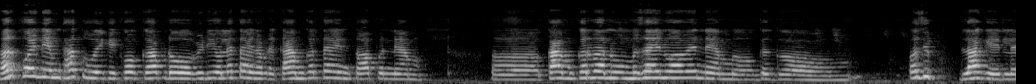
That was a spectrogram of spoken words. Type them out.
હર કોઈને એમ થતું હોય કે કોઈક આપણો વીડિયો લેતા હોય ને આપણે કામ કરતા હોય ને તો આપણને આમ કામ કરવાનું મજા એનું આવે ને આમ કંઈક અજીબ લાગે એટલે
